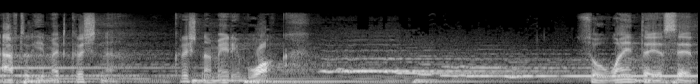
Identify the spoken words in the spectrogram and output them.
after he met Krishna, Krishna made him walk. So Vainteya said,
